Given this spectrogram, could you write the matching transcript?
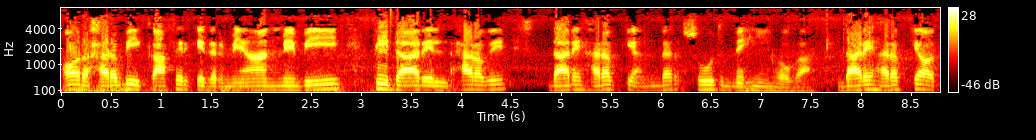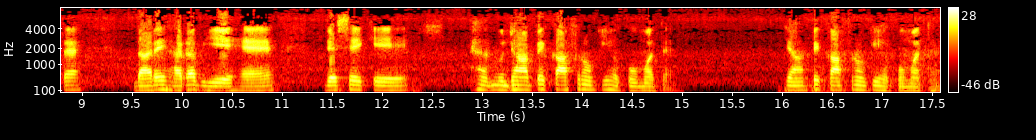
اور حربی کافر کے درمیان میں بھی فی دار الحرب، دار حرب کے اندر سود نہیں ہوگا۔ دار حرب کیا ہوتا ہے؟ دار حرب یہ ہے، جیسے کہ جہاں پہ کافروں کی حکومت ہے۔ جہاں پہ کافروں کی حکومت ہے۔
